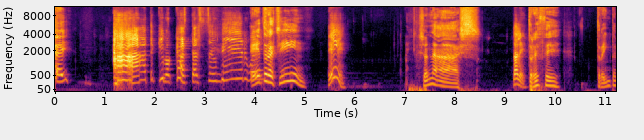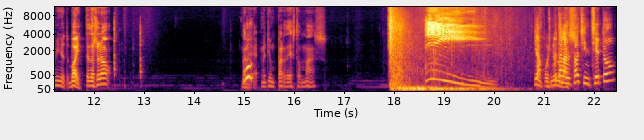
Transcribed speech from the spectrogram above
güey. ¡Ah! Te equivocaste al subir, güey. ¡Eh, Tonachín! ¿Eh? Son las Dale. 13, 30 minutos. Voy, 3, 2, 1. Vale, Uh. he metido un par de estos más. ¡Y! Ya, pues no Uno te ha lanzado Chincheto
